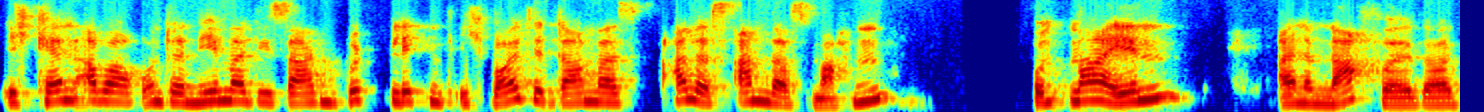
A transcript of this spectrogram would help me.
Ich kenne aber auch Unternehmer, die sagen rückblickend, ich wollte damals alles anders machen. Und nein, einem Nachfolger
